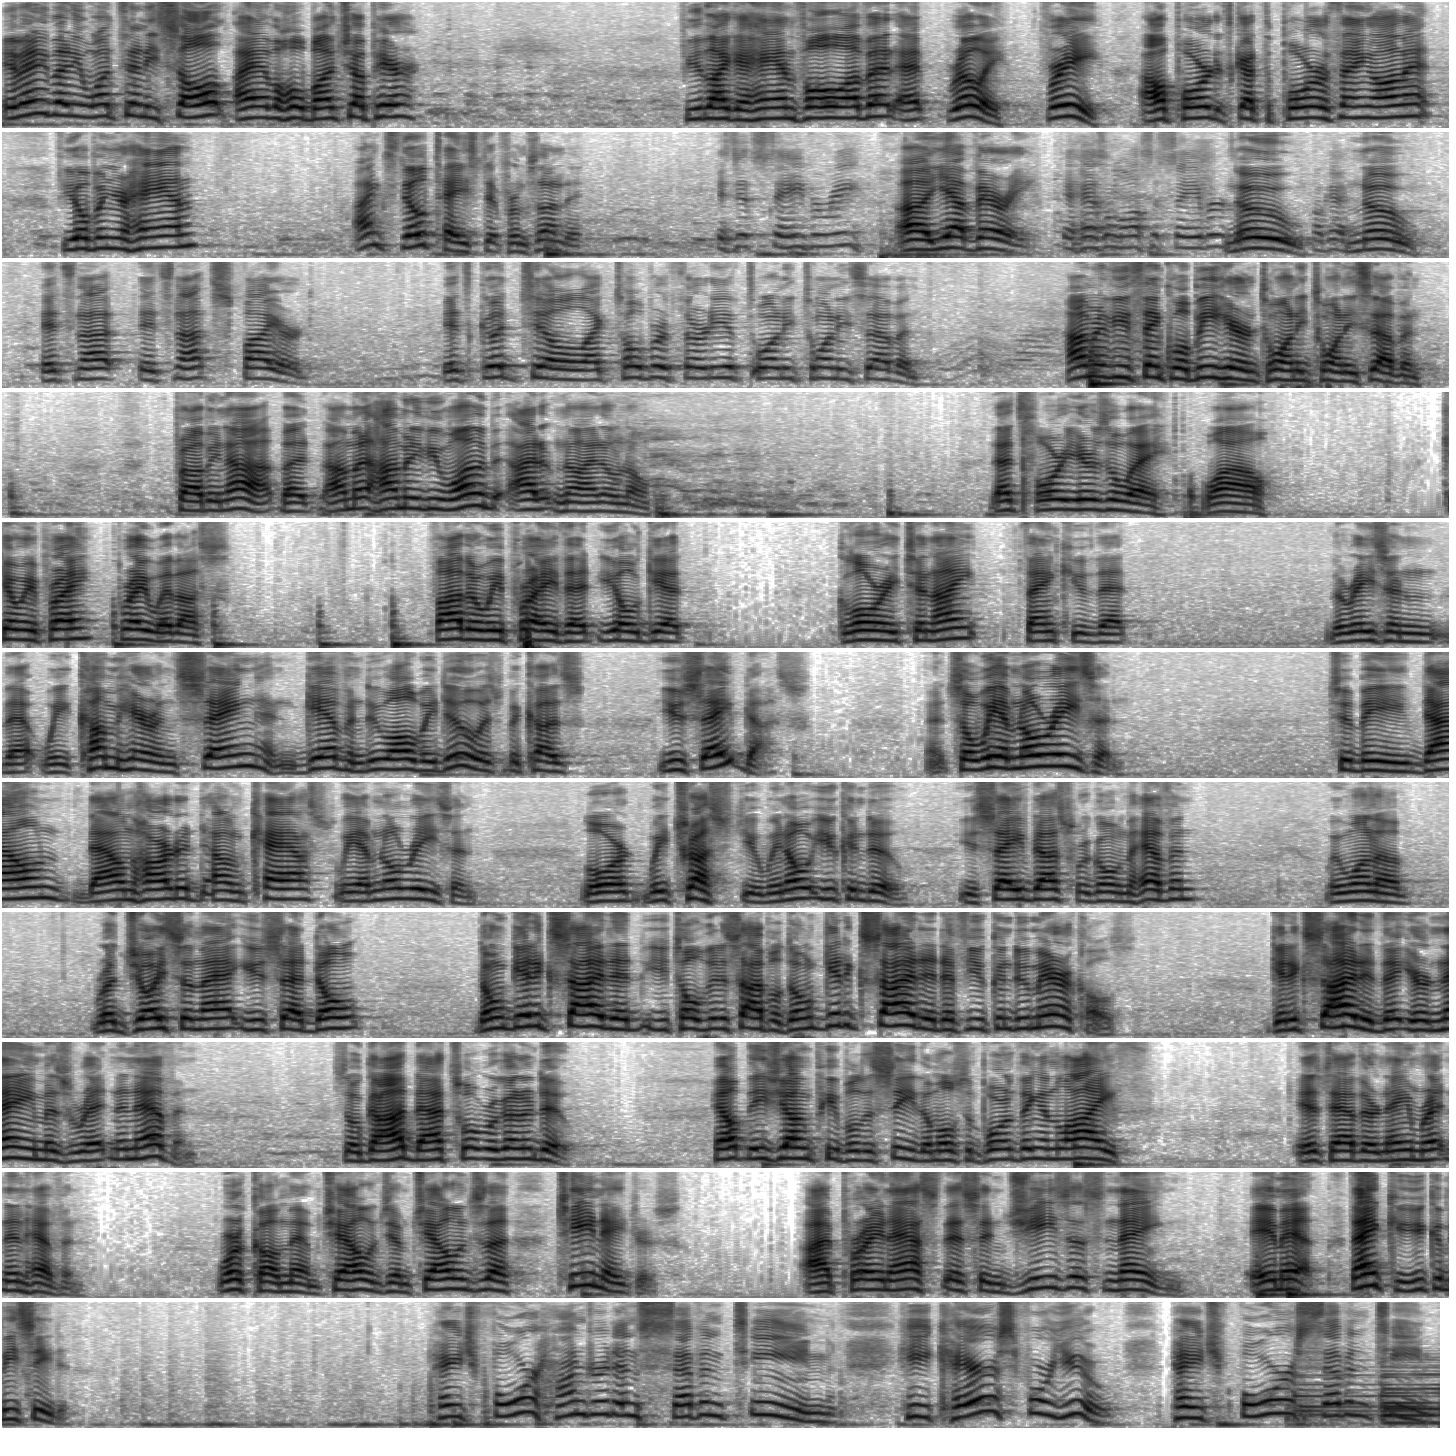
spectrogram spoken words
If anybody wants any salt, I have a whole bunch up here. If you'd like a handful of it, at, really free. I'll pour it. It's got the pourer thing on it. If you open your hand, I can still taste it from Sunday. Is it savory? Uh, yeah, very. It hasn't lost its savor? No, Okay. no, it's not. It's not expired. It's good till October 30th, 2027. How many of you think we'll be here in 2027? Probably not. But how many? How many of you want to? Be, I don't know. I don't know. That's four years away. Wow. Can we pray? Pray with us. Father, we pray that you'll get glory tonight. Thank you that the reason that we come here and sing and give and do all we do is because you saved us. And so we have no reason to be down, downhearted, downcast. We have no reason. Lord, we trust you. We know what you can do. You saved us. We're going to heaven. We want to rejoice in that. You said, don't, don't get excited. You told the disciples, don't get excited if you can do miracles. Get excited that your name is written in heaven. So, God, that's what we're going to do. Help these young people to see the most important thing in life is to have their name written in heaven. Work on them, challenge them, challenge the teenagers. I pray and ask this in Jesus' name. Amen. Thank you. You can be seated. Page 417. He cares for you. Page 417.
